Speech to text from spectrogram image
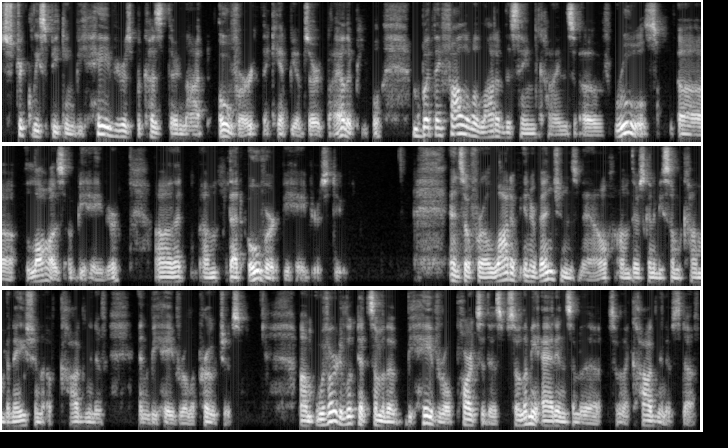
strictly speaking behaviors because they're not overt. They can't be observed by other people, but they follow a lot of the same kinds of rules, uh, laws of behavior uh, that um, that overt behaviors do. And so, for a lot of interventions now, um, there's going to be some combination of cognitive and behavioral approaches. Um, we've already looked at some of the behavioral parts of this, so let me add in some of the some of the cognitive stuff.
